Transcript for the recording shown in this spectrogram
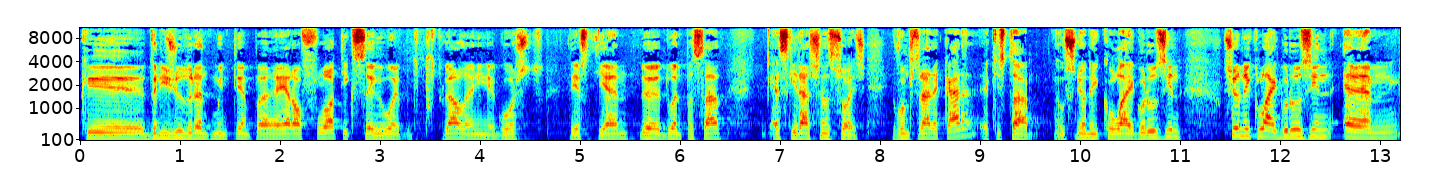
que dirigiu durante muito tempo a Aeroflot e que saiu de Portugal em agosto deste ano, do ano passado, a seguir às sanções. Eu vou mostrar a cara. Aqui está o Sr. Nikolai Gruzin. O Sr. Nikolai Gruzin um, uh,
